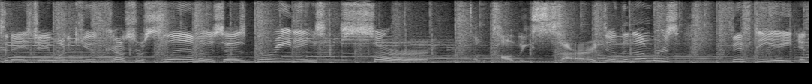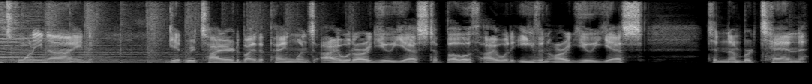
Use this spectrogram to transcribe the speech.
Today's J1Q comes from Slim, who says, Greetings, sir. Don't call me sir. Do the numbers 58 and 29 get retired by the Penguins? I would argue yes to both. I would even argue yes to number 10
